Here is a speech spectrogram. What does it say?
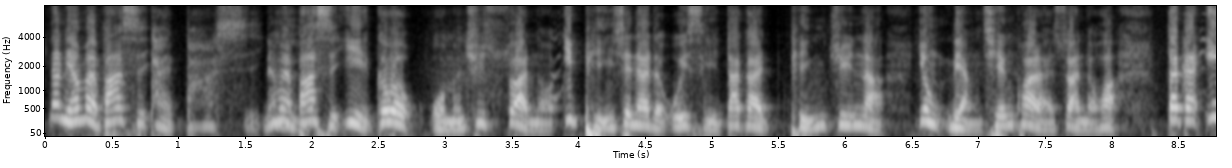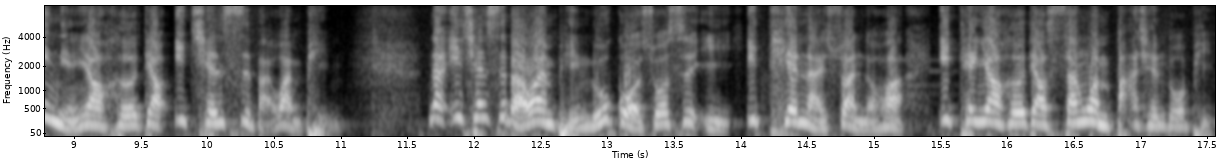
那两百八十，百八十，两百八十亿，各位，我们去算哦，一瓶现在的威士忌大概平均呐，用两千块来算的话，大概一年要喝掉一千四百万瓶。那一千四百万瓶，如果说是以一天来算的话，一天要喝掉三万八千多瓶。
